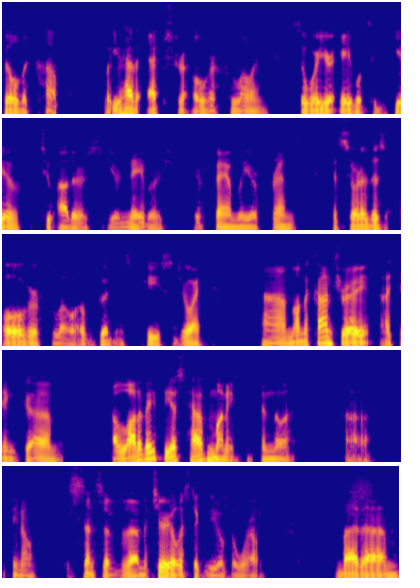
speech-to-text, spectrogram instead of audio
fill the cup, but you have extra overflowing. So, where you're able to give to others, your neighbors, your family, your friends, it's sort of this overflow of goodness, peace, joy. Um, on the contrary, I think um, a lot of atheists have money in the, uh, you know, sense of the materialistic view of the world but um,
